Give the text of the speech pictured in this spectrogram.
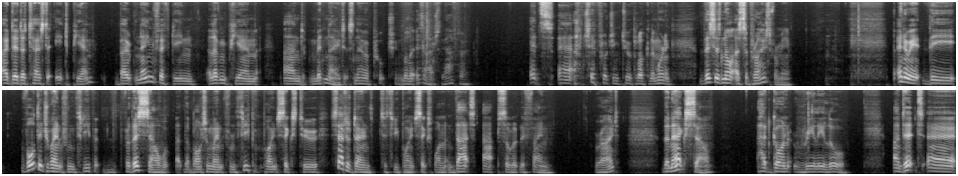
I did a test at 8 p.m., about 9.15, 11 p.m. and midnight. It's now approaching, well it is actually after. It's uh, actually approaching 2 o'clock in the morning. This is not a surprise for me. But anyway, the voltage went from 3, for this cell at the bottom went from 3.62, settled down to 3.61, and that's absolutely fine, right? The next cell had gone really low, and it uh,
